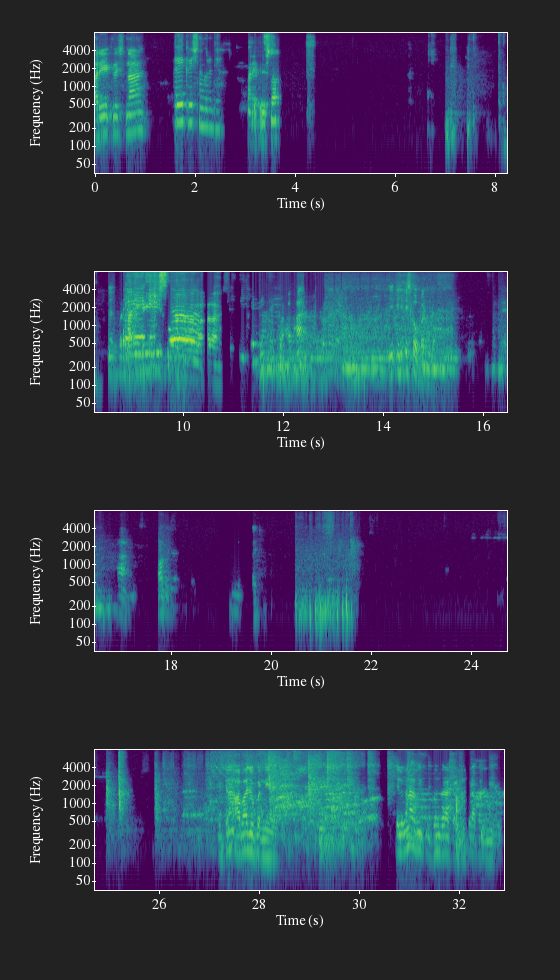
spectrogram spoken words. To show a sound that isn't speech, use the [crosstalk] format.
हरे कृष्णा। हरे कृष्ण गुरुदेव। Hare Krishna. हरे हाँ? इ- इ- इसको ऊपर हाँ। इतना आवाज़ ऊपर नहीं है ये लोग ना अभी गुमराह कर पूरा पानी नहीं है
